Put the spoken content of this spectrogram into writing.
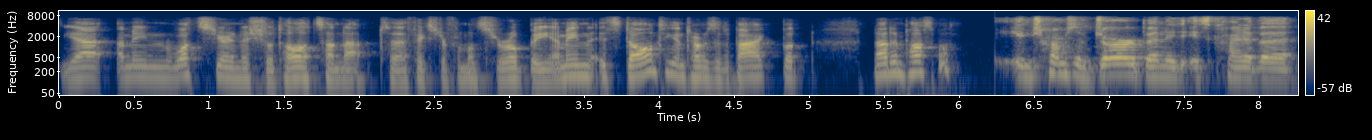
Yeah, I mean, what's your initial thoughts on that uh, fixture for Munster Rugby? I mean, it's daunting in terms of the back, but not impossible. In terms of Durban, it, it's kind of a,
